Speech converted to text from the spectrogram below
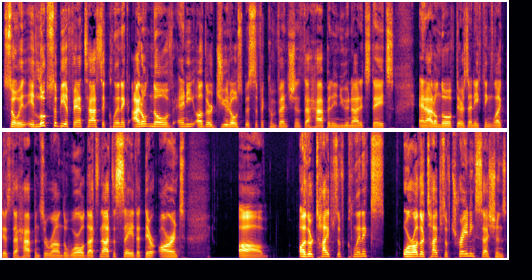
So it, it looks to be a fantastic clinic. I don't know of any other judo specific conventions that happen in the United States. And I don't know if there's anything like this that happens around the world. That's not to say that there aren't uh, other types of clinics or other types of training sessions,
